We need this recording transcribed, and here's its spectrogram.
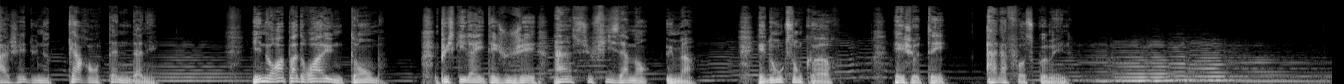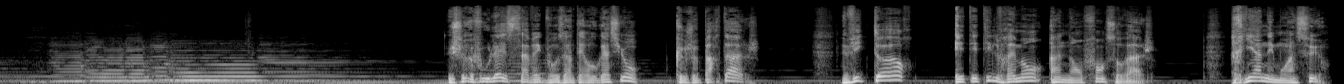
âgé d'une quarantaine d'années. Il n'aura pas droit à une tombe, puisqu'il a été jugé insuffisamment humain. Et donc son corps est jeté à la fosse commune. Je vous laisse avec vos interrogations, que je partage. Victor était-il vraiment un enfant sauvage? Rien n'est moins sûr.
